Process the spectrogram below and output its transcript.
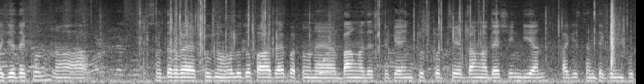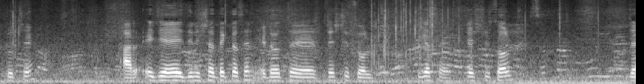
ওই যে দেখুন সৌদি আরবে শুকনো হলুদও পাওয়া যায়, বর্তমানে বাংলাদেশ থেকে ইনপুট করছে, বাংলাদেশ ইন্ডিয়ান পাকিস্তান থেকে ইনপুট করছে। আর এই যে এই জিনিসটা দেখতেছেন, এটা হচ্ছে টেস্টি সল্ট ঠিক আছে? টেস্টি সল্ট যা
